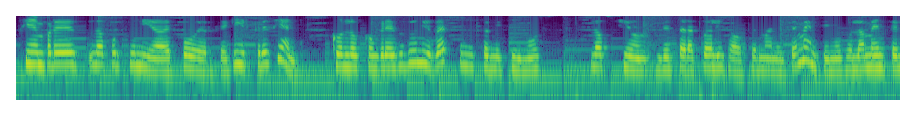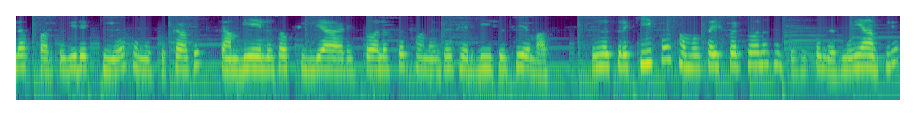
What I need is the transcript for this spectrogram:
siempre es la oportunidad de poder seguir creciendo. Con los congresos de Unirex nos permitimos la opción de estar actualizados permanentemente y no solamente las partes directivas en este caso, también los auxiliares, todas las personas de servicios y demás en nuestro equipo somos seis personas, entonces pues no es muy amplio.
